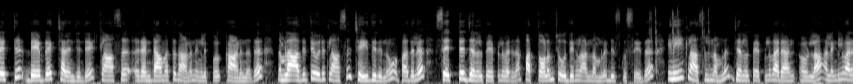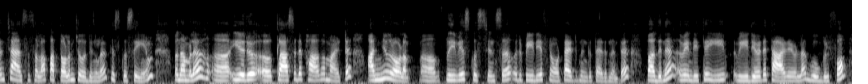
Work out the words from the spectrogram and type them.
Set day break ചലഞ്ചിന്റെ class രണ്ടാമത്തതാണ് നിങ്ങളിപ്പോൾ കാണുന്നത്. നമ്മൾ ആദ്യത്തെ ഒരു ക്ലാസ് ചെയ്തിരുന്നു. അപ്പോൾ അതിൽ സെറ്റ് ജനറൽ പേപ്പറിൽ വരുന്ന പത്തോളം ചോദ്യങ്ങളാണ് നമ്മൾ ഡിസ്കസ് ചെയ്ത്. ഇനി ഈ ക്ലാസ്സിൽ നമ്മൾ ജനറൽ പേപ്പറിൽ വരാൻ ഉള്ള അല്ലെങ്കിൽ വരാൻ ചാൻസസ് ഉള്ള പത്തോളം ചോദ്യങ്ങൾ ഡിസ്കസ് ചെയ്യും. അപ്പോൾ നമ്മൾ ഈ ഒരു ക്ലാസ്സിന്റെ ഭാഗമായിട്ട് അഞ്ഞൂറോളം പ്രീവിയസ് ക്വസ്റ്റ്യൻസ് ഒരു പി ഡി എഫ് നോട്ടായിട്ട് നിങ്ങൾക്ക് തരുന്നുണ്ട്. അപ്പോൾ അതിന് വേണ്ടിയിട്ട് ഈ വീഡിയോയുടെ താഴെയുള്ള ഗൂഗിൾ ഫോം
